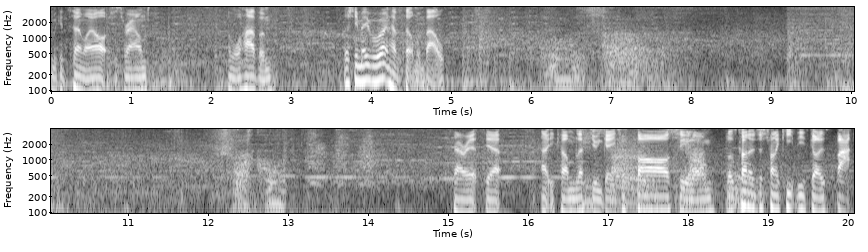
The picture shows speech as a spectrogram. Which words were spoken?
We can turn my archers round and we'll have them. Actually, maybe we won't have a settlement battle. Chariots, yeah. Out you come. Left you engage for far too long. I was kind of just trying to keep these guys back.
